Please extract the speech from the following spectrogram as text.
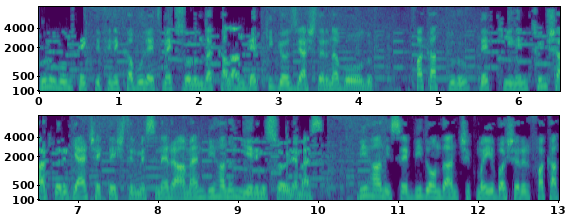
Duru'nun teklifini kabul etmek zorunda kalan Depki gözyaşlarına boğulur. Fakat Duru, Depki'nin tüm şartları gerçekleştirmesine rağmen Bihan'ın yerini söylemez. Bihan ise bidondan çıkmayı başarır fakat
